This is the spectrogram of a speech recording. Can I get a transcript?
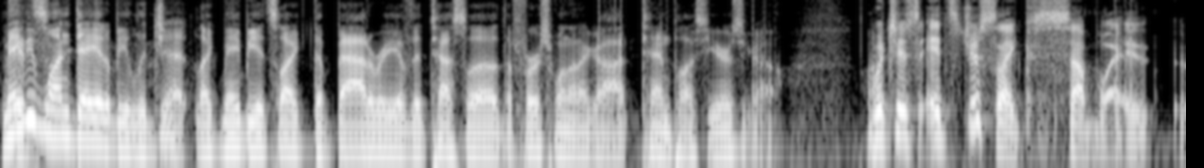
Maybe it's- one day it'll be legit. Like maybe it's like the battery of the Tesla, the first one that I got ten plus years ago. which is it's just like subway, uh,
